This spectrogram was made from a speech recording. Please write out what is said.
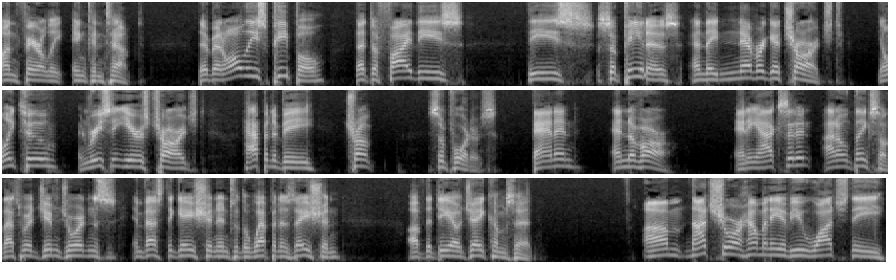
unfairly in contempt. There have been all these people that defy these these subpoenas and they never get charged. The only two in recent years charged happen to be Trump supporters, Bannon and Navarro. Any accident? I don't think so. That's where Jim Jordan's investigation into the weaponization of the DOJ comes in. I'm not sure how many of you watched the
